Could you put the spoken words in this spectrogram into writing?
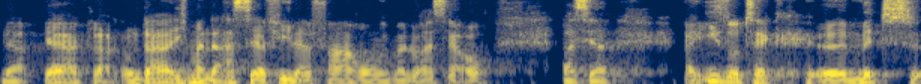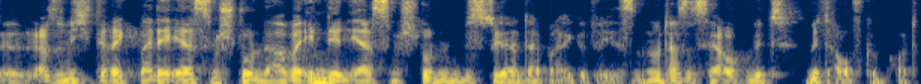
ja, ja, klar. Und da, ich meine, da hast du ja viel Erfahrung. Ich meine, du hast ja auch, hast ja bei Isotech äh, mit, äh, also nicht direkt bei der ersten Stunde, aber in den ersten Stunden bist du ja dabei gewesen und hast es ja auch mit, mit aufgebaut.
